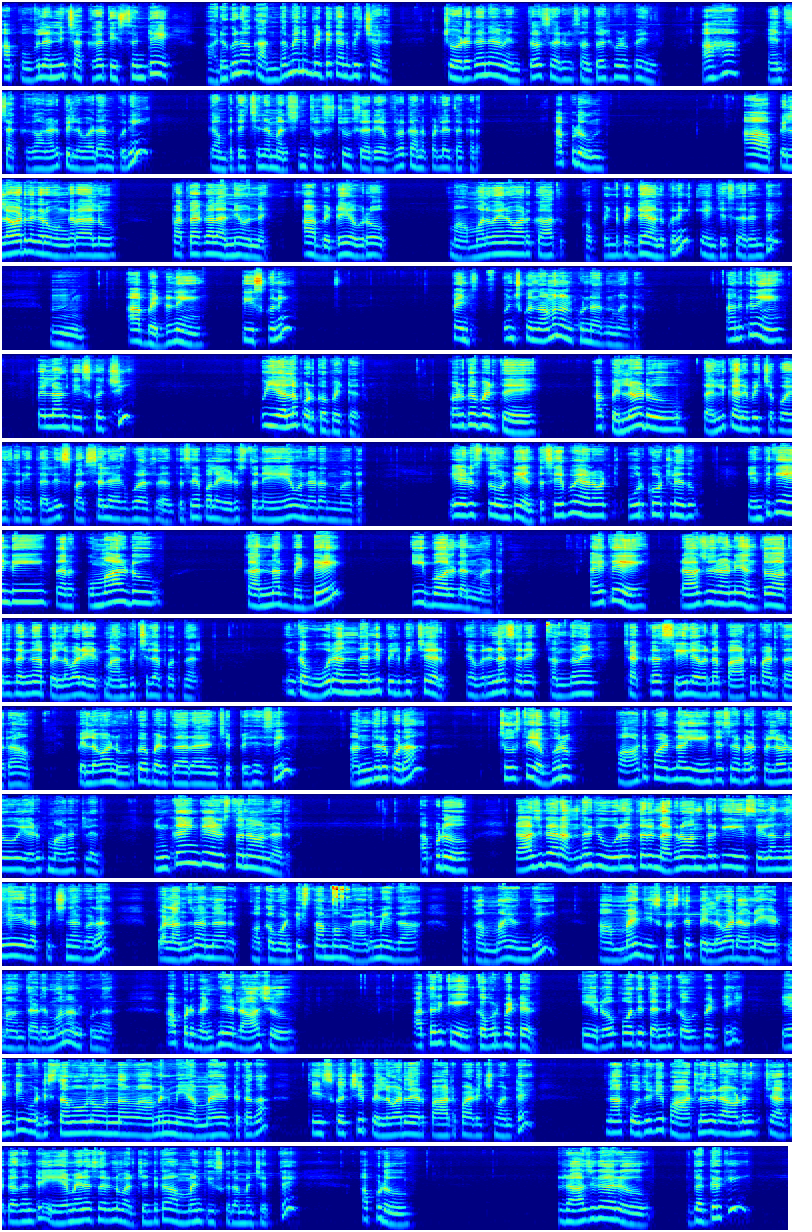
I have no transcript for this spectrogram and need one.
ఆ పువ్వులన్నీ చక్కగా తీస్తుంటే అడుగున ఒక అందమైన బిడ్డ కనిపించాడు. చూడగానే ఆమె ఎంతో సరి సంతోషపడిపోయింది. ఆహా ఎంత చక్కగా ఉన్నాడు పిల్లవాడు అనుకుని గంప తెచ్చిన మనిషిని చూసి చూశారు. ఎవరు కనపడలేదు అక్కడ. అప్పుడు ఆ పిల్లవాడి దగ్గర ఉంగరాలు పతాకాలు అన్నీ ఉన్నాయి. ఆ బిడ్డ ఎవరో మామూలమైన వాడు కాదు గొప్పింటి బిడ్డే అనుకుని ఏం చేశారంటే ఆ బిడ్డని తీసుకుని పెంచ్ ఉంచుకుందామని అనుకున్నారనమాట అనుకుని పిల్లాడిని తీసుకొచ్చి ఉయ్యాల పడుకోబెట్టారు. పడుకోబెడితే ఆ పిల్లాడు తల్లి కనిపించపోయేసరికి తల్లి స్పర్శ లేకపోయేసరికి ఎంతసేపు అలా ఏడుస్తూనే ఉన్నాడనమాట ఏడుస్తూ ఉంటే ఎంతసేపు ఏడవ ఊరుకోవట్లేదు. ఎందుకేంటి తన కుమారుడు కన్న బిడ్డే ఈ బాలుడు అనమాట అయితే రాజు రాణి ఎంతో ఆతృతంగా పిల్లవాడు ఏడు మానిపించలేకపోతున్నారు. ఇంకా ఊరందరినీ పిలిపించారు. ఎవరైనా సరే అందమైన చక్కగా స్త్రీలు ఎవరైనా పాటలు పాడతారా? పిల్లవాడిని ఊరుకోబెడతారా? అని చెప్పేసి అందరూ కూడా చూస్తే ఎవ్వరు పాట పాడినా ఏం చేసినా కూడా పిల్లవాడు ఏడుపు మానట్లేదు. ఇంకా ఇంకా ఏడుస్తూనే ఉన్నాడు. అప్పుడు రాజుగారు అందరికీ ఊరందరి నగరం అందరికీ ఈ స్త్రీలందరినీ రప్పించినా కూడా వాళ్ళందరూ అన్నారు ఒక ఒంటి స్తంభం మేడ మీద ఒక అమ్మాయి ఉంది. ఆ అమ్మాయిని తీసుకొస్తే పిల్లవాడు ఏమైనా ఏడుపు మాంతాడేమో అని అనుకున్నారు. అప్పుడు వెంటనే రాజు అతనికి కబురు పెట్టారు. ఈ రూపవతి తండ్రి కబురు పెట్టి ఏంటి ఒంటి స్తంభంలో ఉన్న ఆమెను మీ అమ్మాయి అంట కదా తీసుకొచ్చి పిల్లవాడి దగ్గర పాట పాడించమంటే నా కూతురికి పాటలు అవి రావడం చేత కదంటే ఏమైనా సరే నువ్వు అర్జెంటుగా అమ్మాయిని తీసుకురమ్మని చెప్తే అప్పుడు రాజుగారు దగ్గరికి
